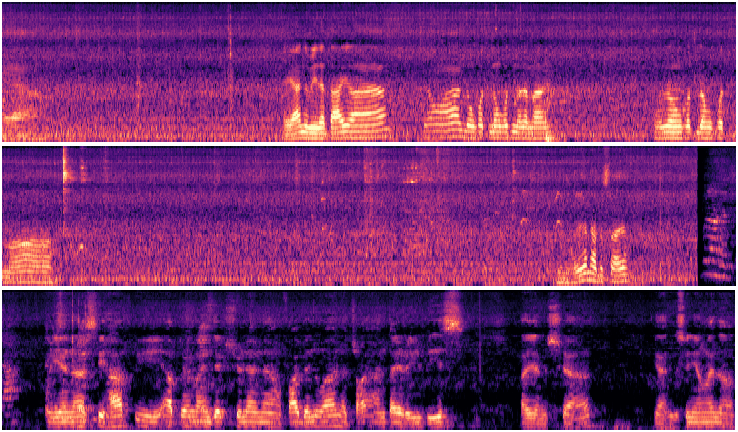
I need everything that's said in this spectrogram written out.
Ayan. Ayan, uwi na tayo ha. Yung nga, lungkot-lungkot mo naman. Lungkot-lungkot mo. Ayan, nabas tayo. Wala na siya. Ayan na si Happy after na injection na ng 5 and 1 at saka anti-rabies. Ayan siya. Yan, gusto niyang ano,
